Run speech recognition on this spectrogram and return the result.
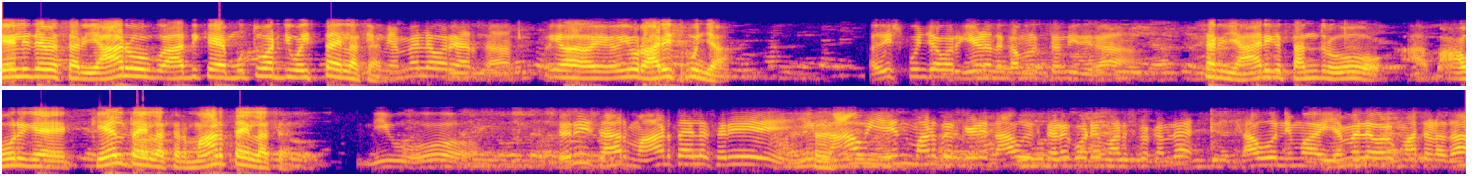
ಹೇಳಿದ್ದೇವೆ ಸರ್. ಯಾರು ಅದಕ್ಕೆ ಮುತುವರ್ಜಿ ವಹಿಸ್ತಾ ಇಲ್ಲ ಸರ್. ಎಂ ಎಲ್ ಎ ಅವರು ಯಾರು ಸರ್? ಇವರು ಹರೀಶ್ ಪುಂಜ. ಹರೀಶ್ ಪುಂಜ ಅವ್ರಿಗೆ ಹೇಳೋದ ಗಮನಕ್ಕೆ ತಂದಿದ್ದೀರಾ? ಸರ್ ಯಾರಿಗೆ ತಂದ್ರು ಅವರಿಗೆ ಕೇಳ್ತಾ ಇಲ್ಲ ಸರ್ ಮಾಡ್ತಾ ಇಲ್ಲ ಸರ್. ನೀವು ಸರಿ ಸರ್ ಮಾಡ್ತಾ ಇಲ್ಲ ಸರಿ. ಈಗ ನಾವು ಏನು ಮಾಡ್ಬೇಕು ಹೇಳಿ ನಾವು ಈಗ ತಡೆಗೋಡೆ ಮಾಡಿಸ್ಬೇಕಂದ್ರೆ ನಾವು ನಿಮ್ಮ ಎಂ ಎಲ್ ಎ ಅವ್ರಿಗೆ ಮಾತಾಡೋದಾ?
